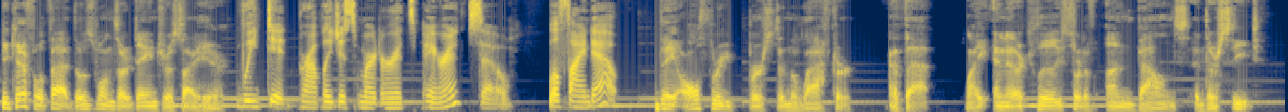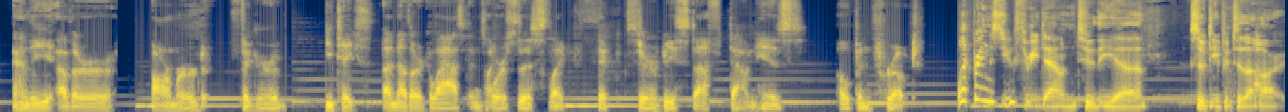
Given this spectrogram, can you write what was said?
Be careful with that. Those ones are dangerous, I hear. We did probably just murder its parent, so we'll find out. They all three burst into laughter at that. Like, and they're clearly sort of unbalanced in their seat. And the other armored figure, he takes another glass and pours this like thick syrupy stuff down his open throat. What brings you three down to the, uh, so deep into the heart?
